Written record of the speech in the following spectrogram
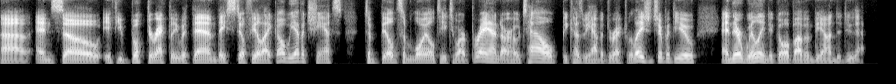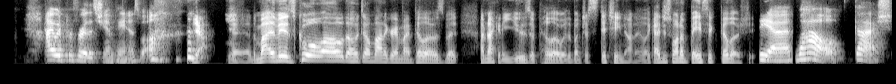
uh, and so if you book directly with them, they still feel like, oh, we have a chance to build some loyalty to our brand, our hotel, because we have a direct relationship with you. And they're willing to go above and beyond to do that. I would prefer this champagne as well. yeah. Yeah, yeah. The, I mean, it's cool. Oh, the hotel monogram my pillows, but I'm not going to use a pillow with a bunch of stitching on it. Like, I just want a basic pillow sheet. Yeah. Wow. Gosh,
